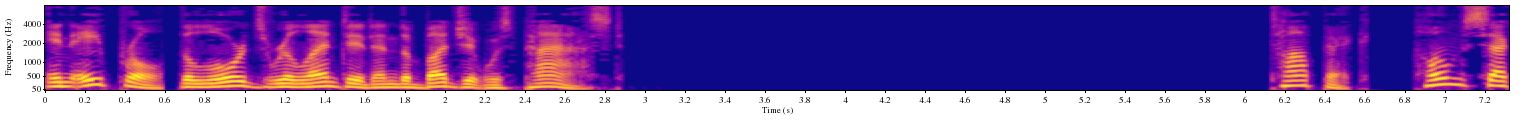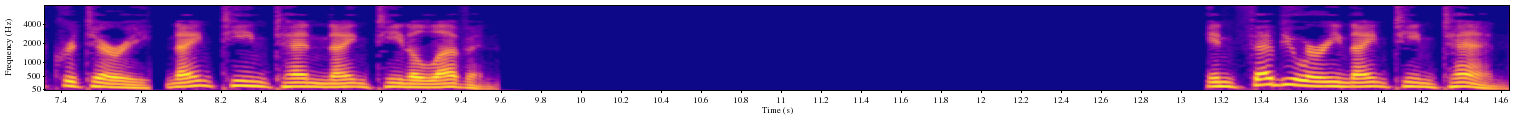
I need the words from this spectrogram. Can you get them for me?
In April, the Lords relented and the budget was passed. Home Secretary, 1910–1911 In February 1910,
